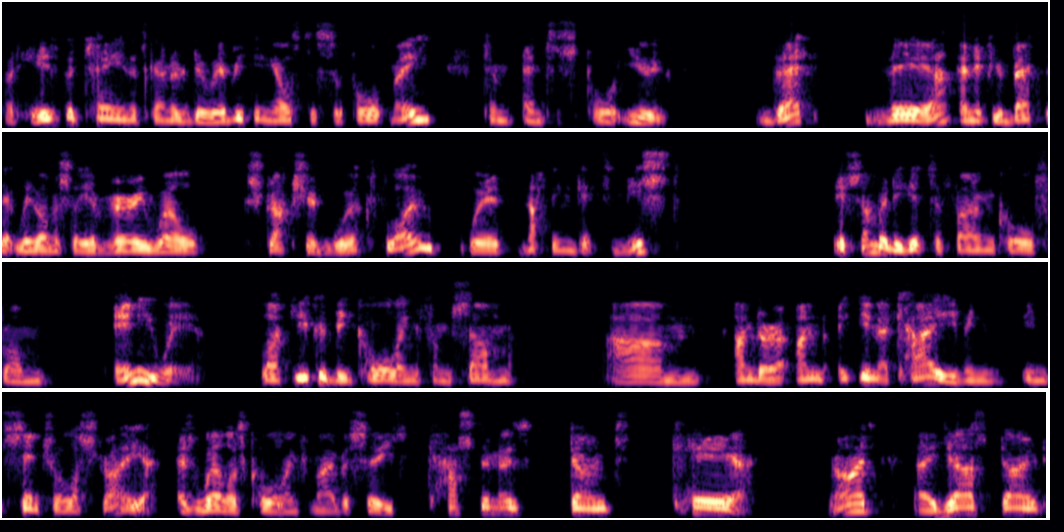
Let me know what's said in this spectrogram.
but here's the team that's going to do everything else to support me to, and to support you. That there, and if you back that with obviously a very well structured workflow where nothing gets missed, if somebody gets a phone call from anywhere, like you could be calling from some um, under, under in a cave in in Central Australia, as well as calling from overseas. Customers don't care, right? They just don't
